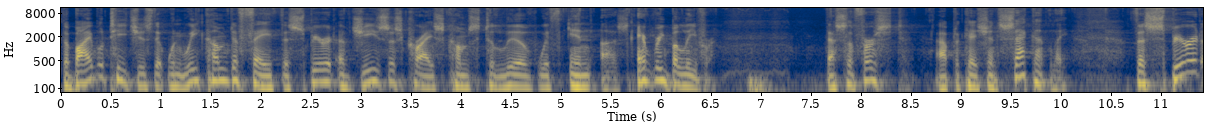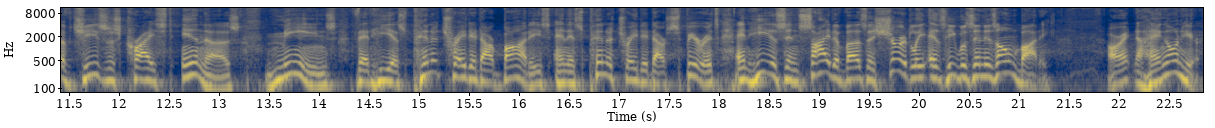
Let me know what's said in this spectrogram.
The Bible teaches that when we come to faith, the Spirit of Jesus Christ comes to live within us, every believer. That's the first application. Secondly, the Spirit of Jesus Christ in us means that He has penetrated our bodies and has penetrated our spirits, and He is inside of us assuredly as He was in His own body. All right, now hang on here.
